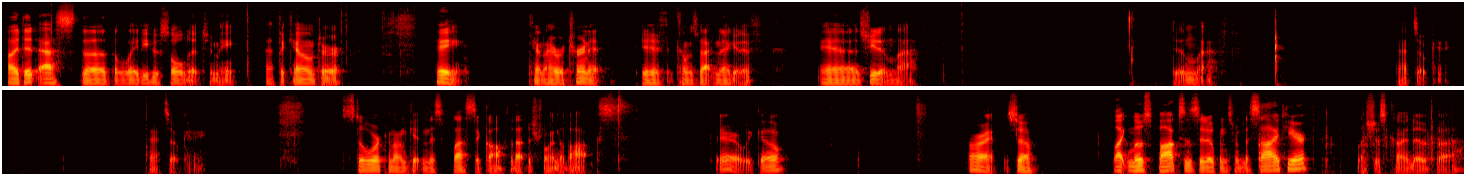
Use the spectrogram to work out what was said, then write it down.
I did ask the the lady who sold it to me at the counter, "Hey, can I return it if it comes back negative?" And she didn't laugh. Didn't laugh. That's okay. That's okay. Still working on getting this plastic off without destroying the box. There we go. All right, so like most boxes, it opens from the side here. Let's just kind of, uh,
